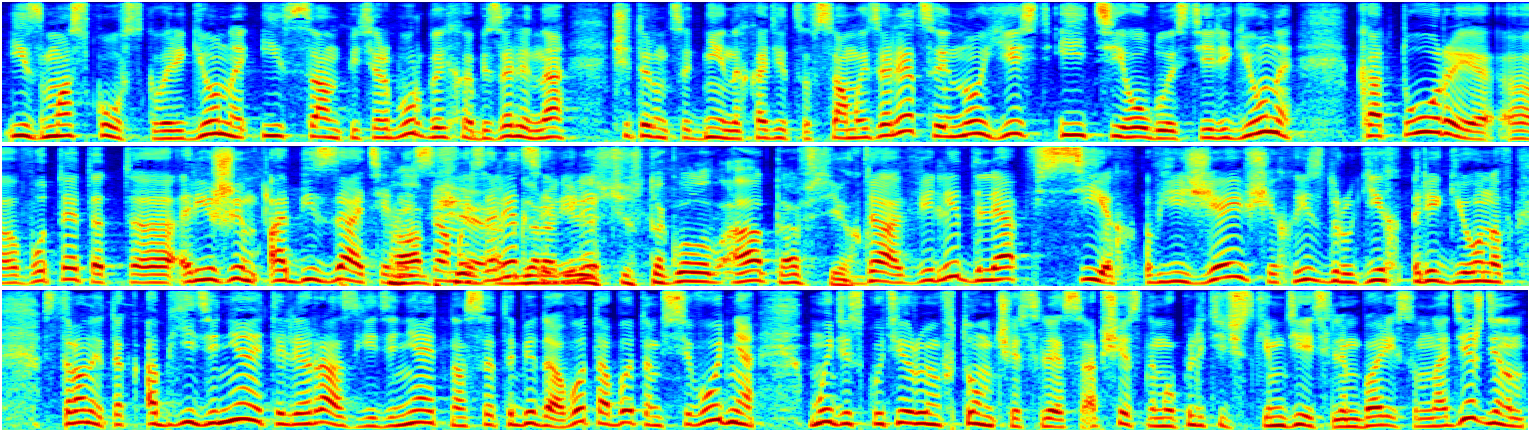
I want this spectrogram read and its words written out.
из московского региона и Санкт-Петербурга. Их обязали на 14 дней находиться в самоизоляции, но есть и те области и регионы, которые э, вот этот э, режим обязательной Вообще самоизоляции ввели... Чистоколов ото всех. Да, ввели для всех въезжающих из других регионов страны. Так объединяет или разъединяет нас эта беда? Вот об этом сегодня мы дискутируем в том числе с общественным и политическим деятелем Борисом Надеждиным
